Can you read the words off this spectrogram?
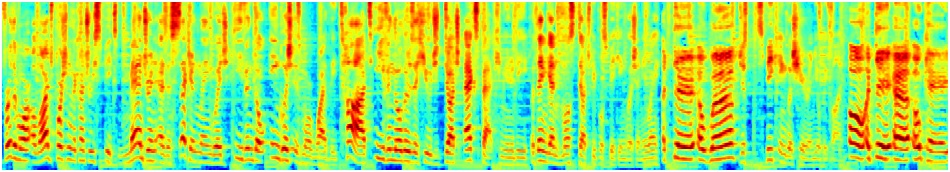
Furthermore, a large portion of the country speaks Mandarin as a second language, even though English is more widely taught, even though there's a huge Dutch expat community. But then again, most Dutch people speak English anyway. A day, a what? Just speak English here and you'll be fine. Oh, uh, okay.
